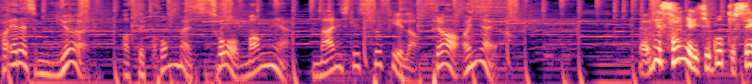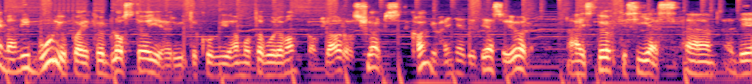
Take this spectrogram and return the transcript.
Hva er det som gjør at det kommer så mange næringslivsprofiler fra Andøya? Ja, det er sannelig ikke godt å si, men vi bor jo på ei forblåst øy her ute hvor vi har måttet være vant med å klare oss sjøl. Så det kan jo hende det er det som gjør det. Nei, spøk til sides. Eh, det,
